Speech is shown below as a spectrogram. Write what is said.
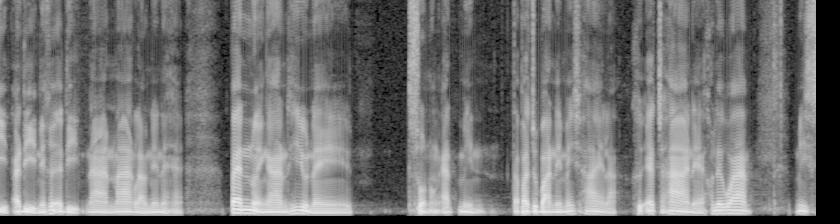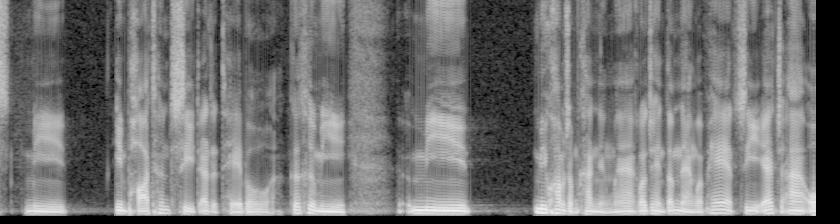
ดีต อดีตนี่คืออดีตนานมากแล้วเนี่ยนะฮะ เป็นหน่วยงานที่อยู่ในส่วนของแอดมิน แต่ปัจจุบันนี้ไม่ใช่ละ คือ HR เนี่ยเขาเรียกว่ามีมี important seat at the table ก็คือมีมีมีความสำคัญอย่างมาก เราจะเห็นตำแหน่งประเภท CHRO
